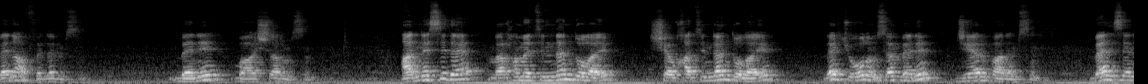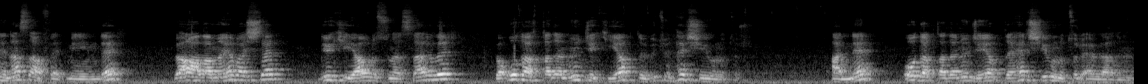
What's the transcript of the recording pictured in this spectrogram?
beni affeder misin? Beni bağışlar mısın? Annesi de merhametinden dolayı, şefkatinden dolayı der ki oğlum sen benim ciğerparemsin. Ben seni nasıl affetmeyeyim der ve ağlamaya başlar. Diyor ki yavrusuna sarılır ve o dakikadan önceki yaptığı bütün her şeyi unutur. Anne o dakikadan önce yaptığı her şeyi unutur evladının.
